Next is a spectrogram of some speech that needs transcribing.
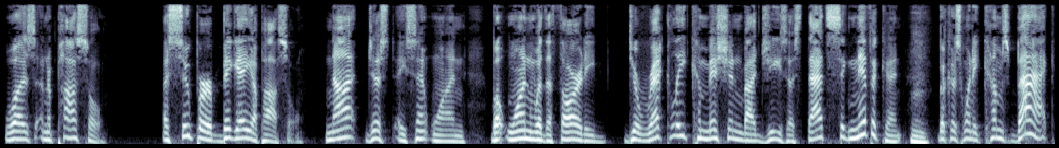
was an apostle, a super big A apostle, not just a sent one, but one with authority directly commissioned by Jesus. That's significant hmm. because when he comes back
